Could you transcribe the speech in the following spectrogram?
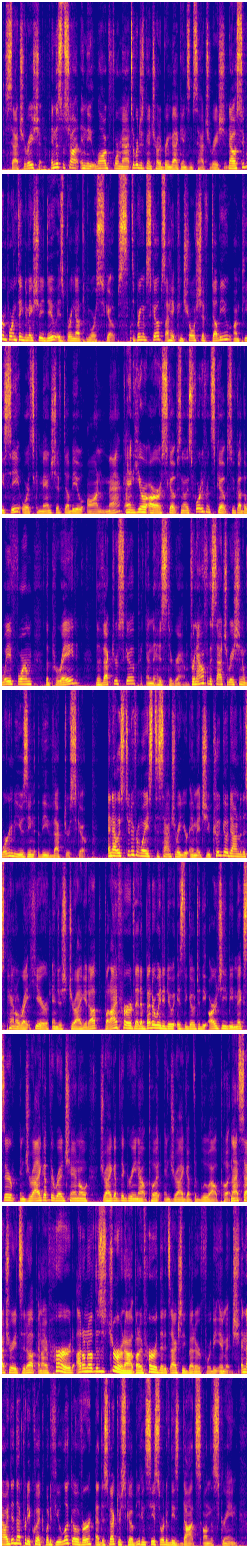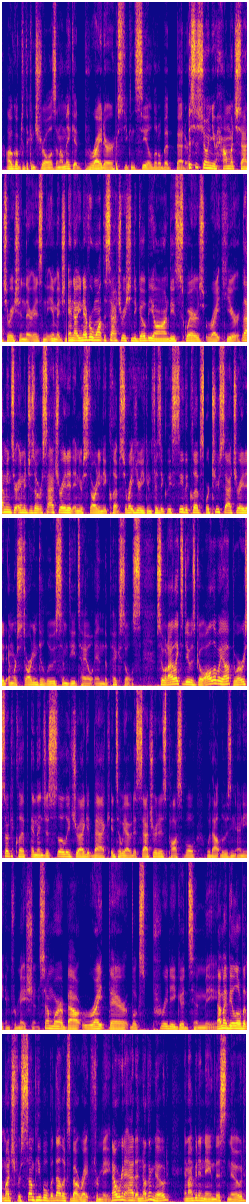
saturation. And this was shot in the log format, so we're just going to try to bring back in some saturation. Now, a super important thing to make sure you do is bring up your scopes. To bring up scopes, I hit Control Shift W on PC, or it's Command Shift W on Mac. And here are our scopes. Now, there's four different scopes. We've got the waveform, the parade, the vector scope, and the histogram. For now, for the saturation, we're going to be using the vector scope. And now there's two different ways to saturate your image. You could go down to this panel right here and just drag it up, but I've heard that a better way to do it is to go to the RGB mixer and drag up the red channel, drag up the green output, and drag up the blue output. And that saturates it up, and I've heard, I don't know if this is true or not, but I've heard that it's actually better for the image. And now I did that pretty quick, but if you look over at this vector scope, you can see sort of these dots on the screen. I'll go up to the controls and I'll make it brighter so you can see a little bit better. This is showing you how much saturation there is in the image. And now you never want the saturation to go beyond these squares right here. That means your image is oversaturated and you're starting to clip. So right here you can physically see the clips. We're too saturated and we're starting to lose some detail in the pixels. So what I like to do is go all the way up to where we start to clip and then just slowly drag it back until we have it as saturated as possible without losing any information. Somewhere about right there looks pretty good to me. That might be a little bit much for some people, but that looks about right for me. Now we're gonna add another node and I'm gonna name this node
